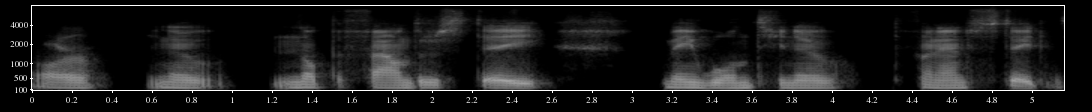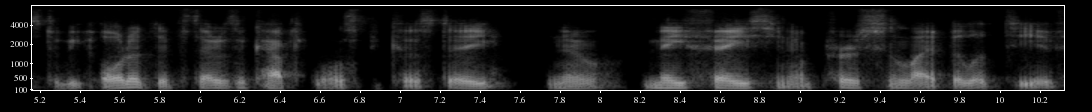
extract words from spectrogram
are you know not the founders, they may want you know the financial statements to be audited if there is a capital loss because they you know may face you know personal liability if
